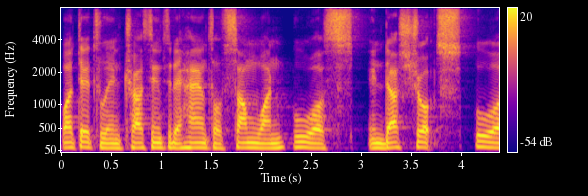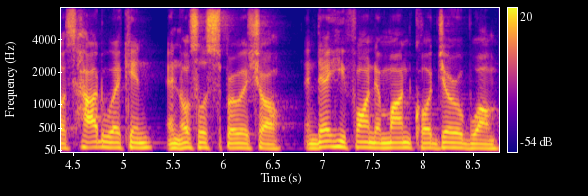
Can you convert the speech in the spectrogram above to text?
wanted to entrust into the hands of someone who was industrious, who was hardworking, and also spiritual. And there he found a man called Jeroboam.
